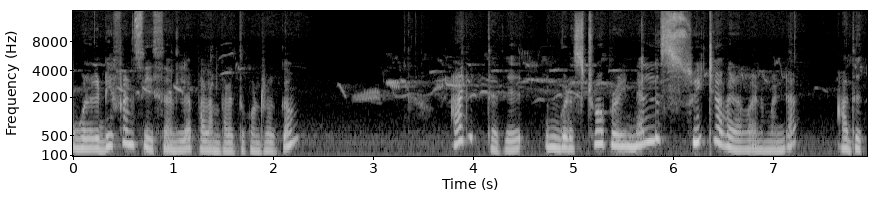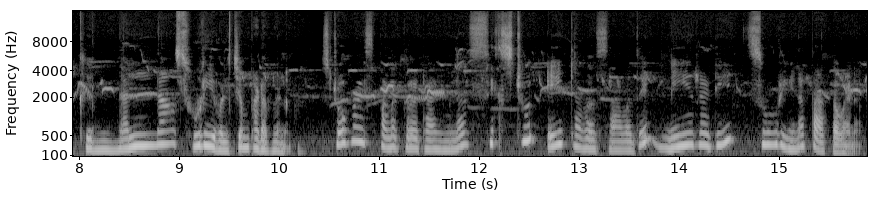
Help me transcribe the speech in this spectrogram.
உங்களுக்கு டிஃப்ரெண்ட் சீசனில் பழம் பழத்து கொண்டிருக்கும். அடுத்தது உங்களோட ஸ்ட்ராபெரி நல்ல ஸ்வீட்டாக வேற வேணுமெண்டா அதுக்கு நல்லா சூரிய வெளிச்சம் பட வேணும். ஸ்ட்ராபெரிஸ் பழக்கிற டைமில் சிக்ஸ் டு எயிட் ஹவர்ஸ் ஆவது நேரடி சூரியனை பார்க்க வேணும்.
